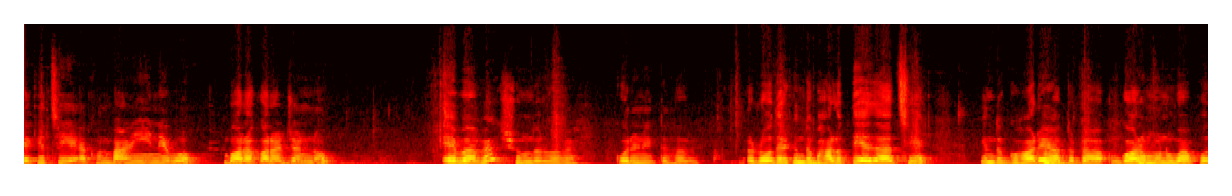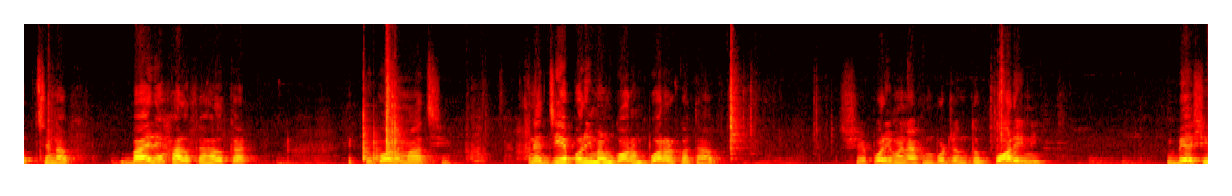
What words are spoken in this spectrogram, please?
রেখেছি, এখন বানিয়ে নেব বড়া করার জন্য। এভাবে সুন্দরভাবে করে নিতে হবে। রোদের কিন্তু ভালো তেজ আছে, কিন্তু ঘরে অতটা গরম অনুভব হচ্ছে না। বাইরে হালকা হালকা একটু গরম আছে। মানে যে পরিমাণ গরম পড়ার কথা, সে পরিমাণ এখন পর্যন্ত পড়েনি। বেশি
